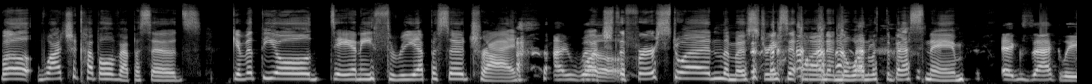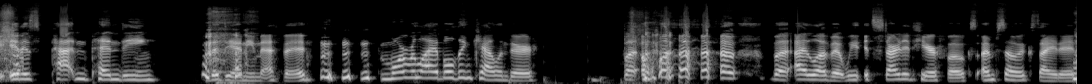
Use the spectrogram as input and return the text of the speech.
Well, watch a couple of episodes. Give it the old Danny three episode try. I will. Watch the first one, the most recent one, and the one with the best name. Exactly. It is patent pending the Danny method. More reliable than calendar. But but I love it. We it started here, folks. I'm so excited.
